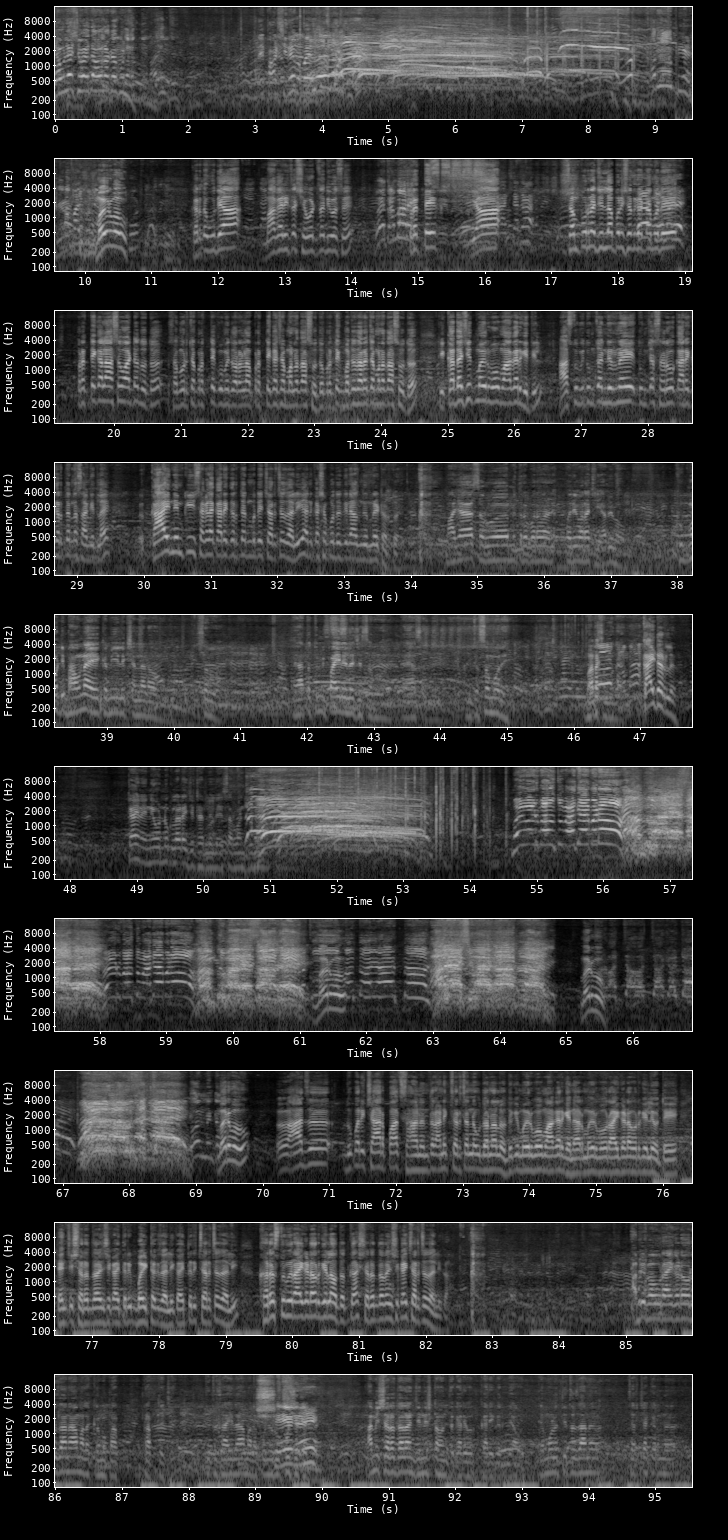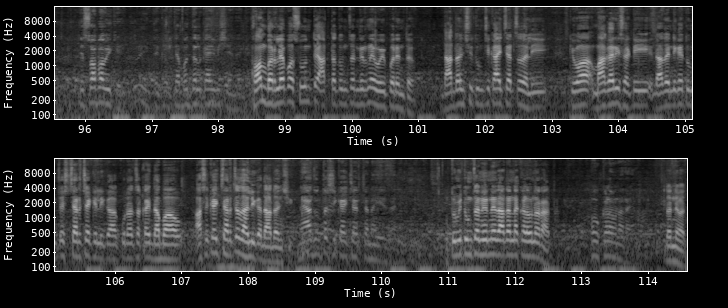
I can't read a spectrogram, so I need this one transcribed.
जेवल्याशिवाय जाऊ नका कोणी. फाडशी रे बाबा. मयूर भाऊ खरं तर उद्या माघारीचा शेवटचा दिवस आहे. प्रत्येक या संपूर्ण जिल्हा परिषद गटामध्ये प्रत्येकाला असं वाटत होतं समोरच्या प्रत्येक उमेदवाराला प्रत्येकाच्या मनात असं होतं प्रत्येक मतदाराच्या मनात असं होतं की कदाचित मयूर भाऊ माघार घेतील. आज तुम्ही तुमचा निर्णय तुमच्या सर्व कार्यकर्त्यांना सांगितलाय. काय नेमकी सगळ्या कार्यकर्त्यांमध्ये चर्चा झाली आणि कशा पद्धतीने आज निर्णय ठरतोय? माझ्या सर्व मित्र परिवार परिवाराची अभिभाव खूप मोठी भावना आहे की मी इलेक्शन लढावं सर्व. हे आता तुम्ही पाहिलेलंच आहे सर्व. काय असं. तुमच्यासमोर आहे. काय ठरलं? काय नाही निवडणूक लढायची ठरलेली आहे सर्वांची. मयूर भाऊ तुम आगे बढ़ो हम तुम्हारे साथ हैं मयूर भाऊ तुम आगे बढ़ो हम मयूर भाऊ मयूर भाऊ मयूर भाऊ आज दुपारी चार पाच सहा नंतर अनेक चर्चांना उदाहरण आलं होतं की मयूरभाऊ माघार घेणार मयूरभाऊ रायगडावर गेले होते. त्यांची शरददादांशी काहीतरी बैठक झाली काहीतरी चर्चा झाली. खरंच तुम्ही रायगडावर गेला होतात का? शरददादांशी काही चर्चा झाली का? अभिभाऊ रायगडावर जाणं आम्हाला क्रम प्राप्त प्राप्तच आहे. तिथं जायला आम्हाला कोणी रोखू शकत नाही. आम्ही शरददादांचे निष्ठावंत कार्य कार्यकर्ते आहोत. त्यामुळे तिथं जाणं चर्चा करणं ते स्वाभाविक आहे. ते- त्याबद्दल काही फॉर्म भरल्यापासून ते आता तुमचा निर्णय होईपर्यंत दादांशी तुमची काय चर्चा झाली? किंवा माघारीसाठी दादांनी काही तुमच्याशी चर्चा केली का? कुणाचा काही दबाव? असं काही चर्चा झाली का दादांशी? नाही अजून तशी काही चर्चा नाही आहे झाली. तुम्ही तुमचा निर्णय दादांना कळवणार आहात. हो कळवणार आहे. धन्यवाद.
